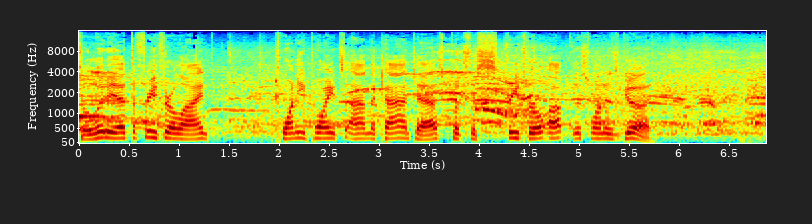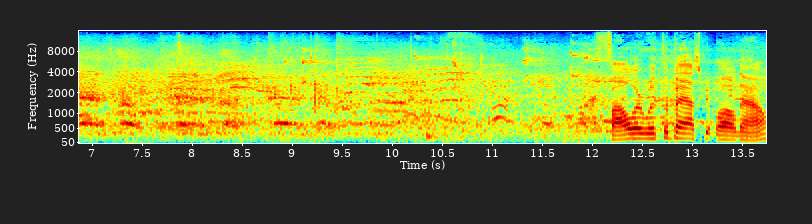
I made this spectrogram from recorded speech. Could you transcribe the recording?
So Lydia at the free throw line, 20 points on the contest, puts the free throw up. This one is good. Fowler with the basketball now.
